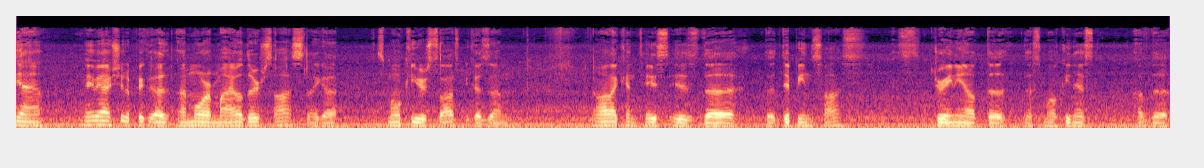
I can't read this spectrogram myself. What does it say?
Yeah, maybe I should have picked a, a, more milder sauce, like a smokier sauce, because um, all I can taste is the the dipping sauce. It's draining out the the smokiness of the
